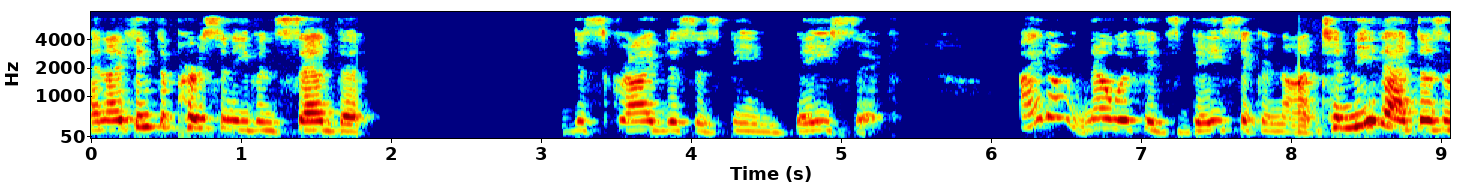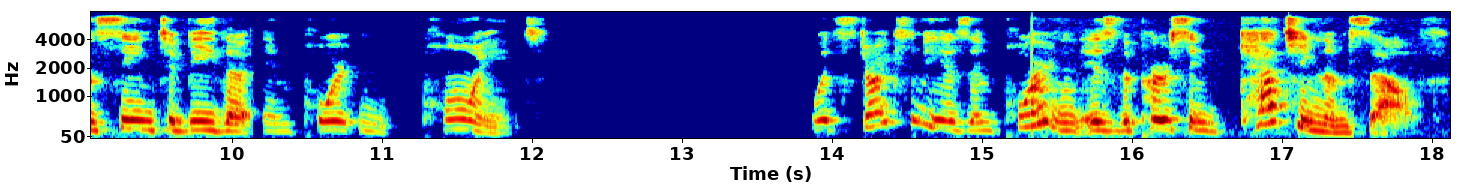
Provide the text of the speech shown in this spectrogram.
And I think the person even said that described this as being basic. I don't know if it's basic or not. To me, that doesn't seem to be the important point. What strikes me as important is the person catching themselves,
